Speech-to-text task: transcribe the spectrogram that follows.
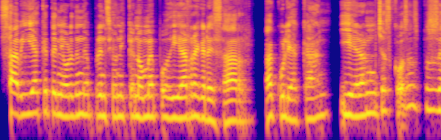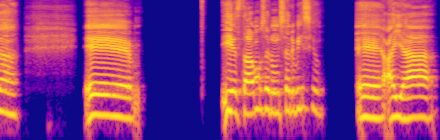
Sabía que tenía orden de aprehensión y que no me podía regresar a Culiacán. Y eran muchas cosas, pues, o sea, eh, y estábamos en un servicio eh, allá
